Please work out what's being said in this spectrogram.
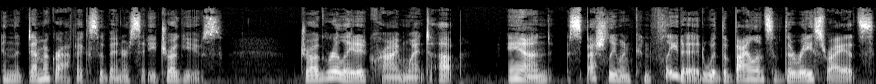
in the demographics of inner city drug use. Drug related crime went up, and, especially when conflated with the violence of the race riots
